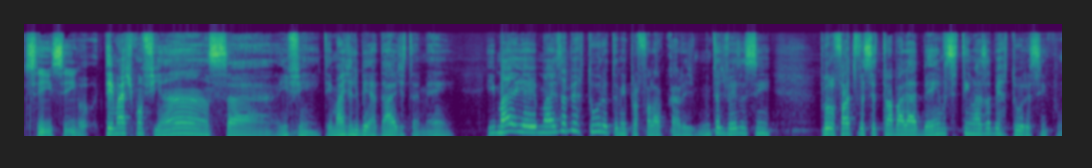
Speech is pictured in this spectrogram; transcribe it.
Sim, sim. Tem mais confiança, enfim, tem mais liberdade também. E mais, mais abertura também pra falar com o cara. Muitas vezes, assim, pelo fato de você trabalhar bem, você tem mais abertura, assim, com,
